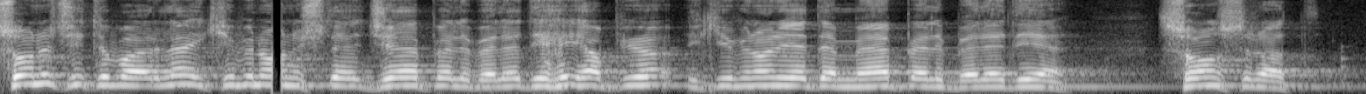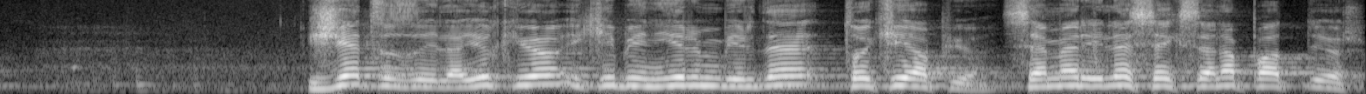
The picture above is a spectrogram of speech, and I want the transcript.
Sonuç itibariyle 2013'te CHP'li belediye yapıyor. 2017'de MHP'li belediye son sürat jet hızıyla yıkıyor. 2021'de TOKİ yapıyor. Semer ile 80'e patlıyor.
